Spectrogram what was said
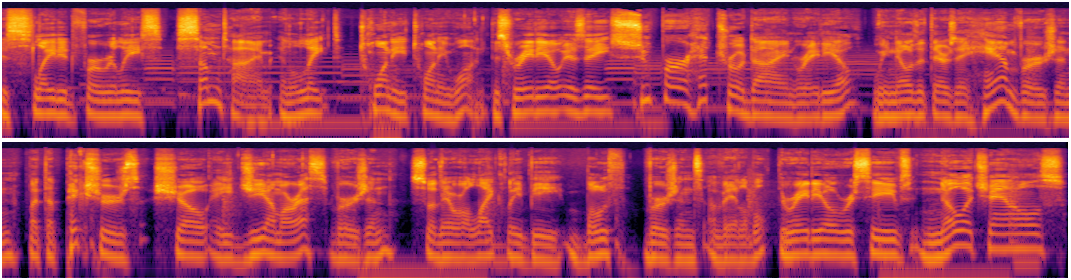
is slated for release sometime in late 2021. This radio is a super heterodyne radio. We know that there's a ham version, but the pictures show a GMRS version, so there will likely be both versions available. The radio receives NOAA channels,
